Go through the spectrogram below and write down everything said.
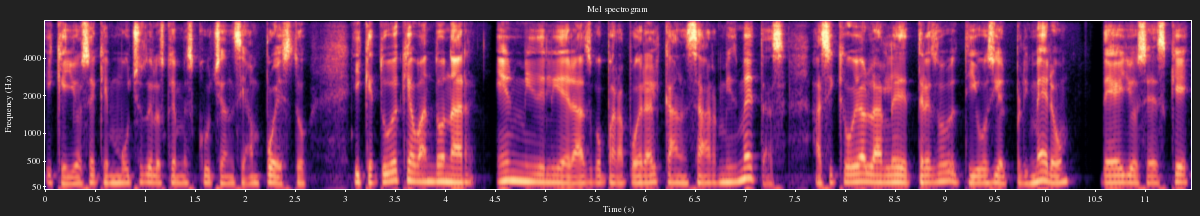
y que yo sé que muchos de los que me escuchan se han puesto y que tuve que abandonar en mi liderazgo para poder alcanzar mis metas. Así que voy a hablarle de tres objetivos y el primero de ellos es que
